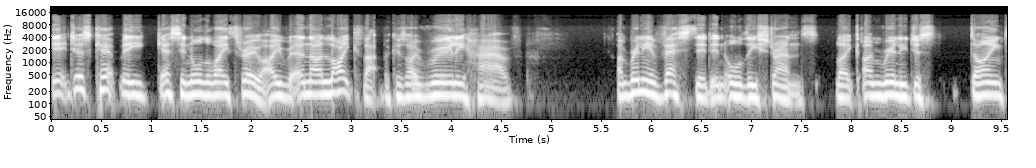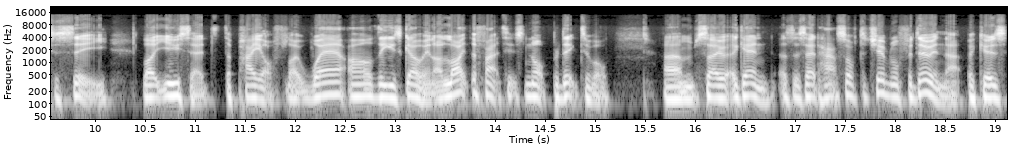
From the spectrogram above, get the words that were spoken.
it just kept me guessing all the way through. I and I like that because I really have. I'm really invested in all these strands. Like I'm really just dying to see, like you said, the payoff. Like where are these going? I like the fact it's not predictable. Um, so again, as I said, hats off to Chibnall for doing that because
